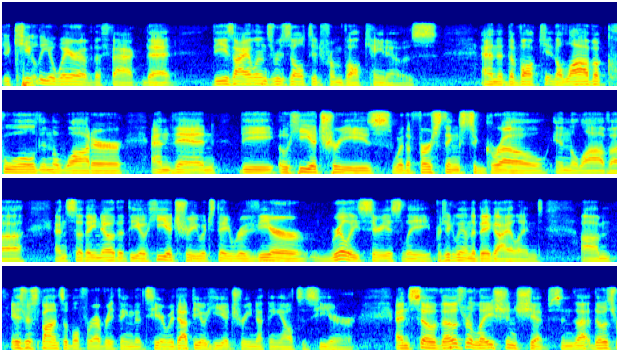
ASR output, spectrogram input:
acutely aware of the fact that these islands resulted from volcanoes, and that the volcano, the lava cooled in the water, and then the ohia trees were the first things to grow in the lava, and so they know that the ohia tree, which they revere really seriously, particularly on the Big Island, um, is responsible for everything that's here. Without the ohia tree, nothing else is here. And so those relationships and that those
